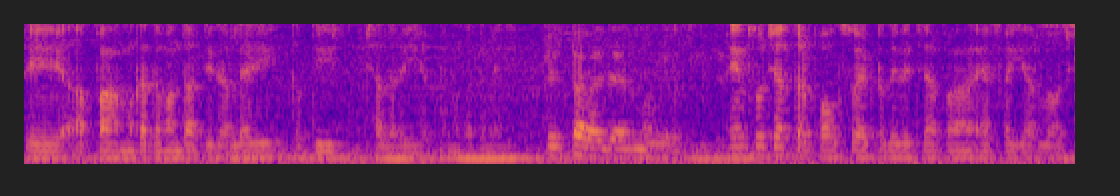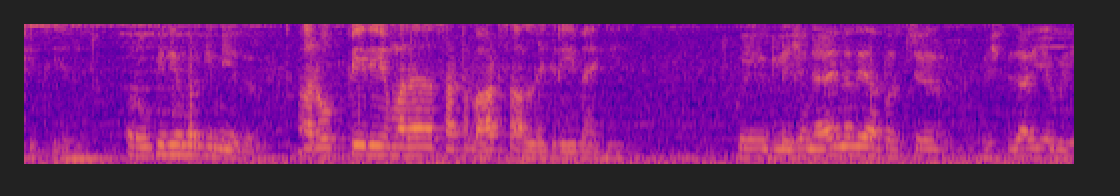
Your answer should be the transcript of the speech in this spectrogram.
ਤੇ ਆਪਾਂ ਮੁਕੱਦਮਾ ਦਰਜ ਕਰ ਲਿਆ ਜੀ। ਤਬਦੀਲ ਚੱਲ ਰਹੀ ਹੈ ਆਪਣੇ ਮੁਕੱਦਮੇ ਕਿਸ ਤਰ੍ਹਾਂ ਦਾ ਮਾਮਲਾ ਦਰਜ ਕੀਤਾ ਹੈ? 376 ਪੌਕਸੋ ਐਕਟ ਦੇ ਵਿੱਚ ਆਪਾਂ ਐਫ ਆਈ ਆਰ ਲੌਂਚ ਕੀਤੀ ਹੈ ਜੀ। ਆਰੋਪੀ ਦੀ ਉਮਰ ਕਿੰਨੀ ਹੈ ਸਰ? ਆਰੋਪੀ ਦੀ ਉਮਰ 60 62 ਸਾਲ ਦੇ ਕਰੀਬ ਹੈਗੀ ਕੋਈ ਰਿਲੇਸ਼ਨ ਹੈ ਇਹਨਾਂ ਦੇ ਆਪਸ ਚ? ਰਿਸ਼ਤੇਦਾਰੀ ਹੈ ਕੋਈ?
